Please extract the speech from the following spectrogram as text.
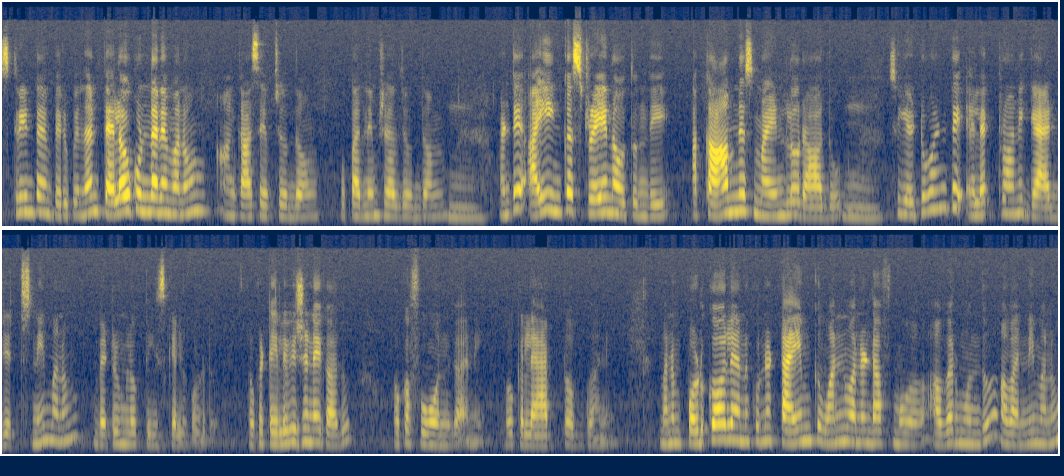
స్క్రీన్ టైం పెరిగిపోయింది. అని తెలవకుండానే మనం "ఆ, కాసేపు చూద్దాం ఒక పది నిమిషాలు చూద్దాం. అంటే ఐ ఇంకా స్ట్రెయిన్ అవుతుంది. ఆ కామ్నెస్ మైండ్లో రాదు. సో ఎటువంటి ఎలక్ట్రానిక్ గ్యాడ్జెట్స్ని మనం బెడ్రూమ్లోకి తీసుకెళ్ళకూడదు. ఒక టెలివిజనే కాదు ఒక ఫోన్ కానీ ఒక ల్యాప్టాప్ కానీ మనం పడుకోవాలి అనుకున్న టైంకి one one and half hour ముందు అవన్నీ మనం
